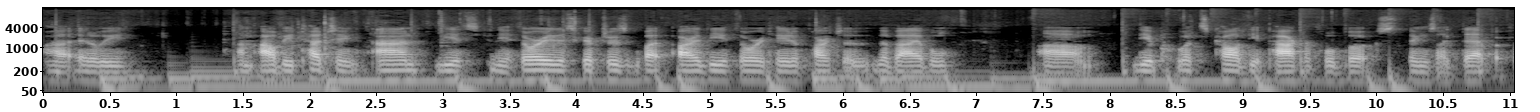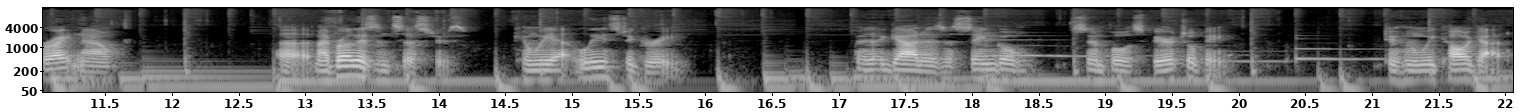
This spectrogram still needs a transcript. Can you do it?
uh, it'll be um, I'll be touching on the, the authority of the scriptures, what are the authoritative parts of the Bible, um, the, what's called the apocryphal books, things like that. But for right now, uh, my brothers and sisters, can we at least agree that God is a single, simple, spiritual being to whom we call God?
